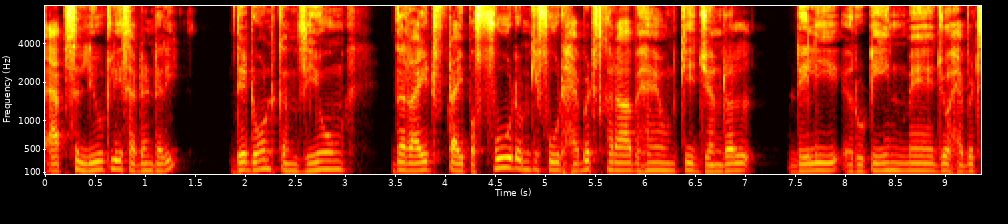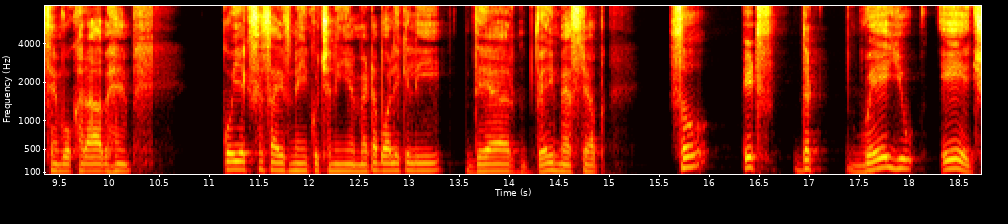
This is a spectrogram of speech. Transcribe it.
absolutely sedentary they don't consume the right type of food उनकी फूड हैबिट्स ख़राब हैं उनकी जनरल डेली रूटीन में जो हैबिट्स हैं वो ख़राब हैं कोई एक्सरसाइज नहीं कुछ नहीं है metabolically they are very messed up so it's the way you age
